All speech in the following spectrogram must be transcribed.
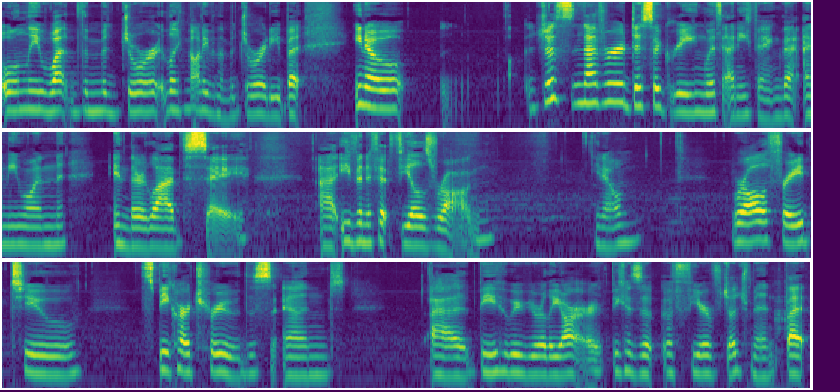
only what the majority like not even the majority, but you know just never disagreeing with anything that anyone in their lives say uh, even if it feels wrong. You know, we're all afraid to speak our truths and uh, be who we really are because of, of fear of judgment. But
